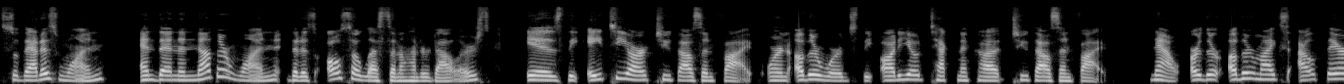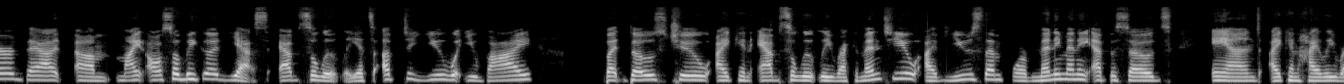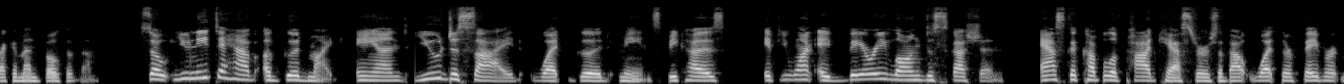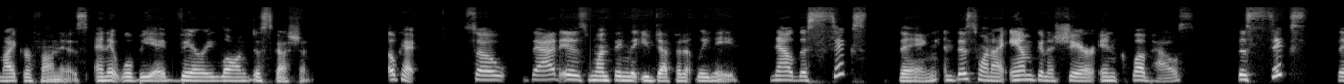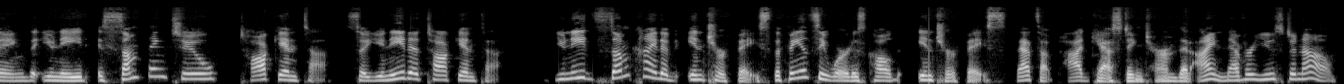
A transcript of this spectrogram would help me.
So that is one. And then another one that is also less than $100 is the ATR 2005, or in other words, the Audio Technica 2005. Now, are there other mics out there that um, might also be good? Yes, absolutely. It's up to you what you buy, but those two I can absolutely recommend to you. I've used them for many, many episodes and I can highly recommend both of them. So you need to have a good mic and you decide what good means because if you want a very long discussion, ask a couple of podcasters about what their favorite microphone is and it will be a very long discussion. Okay. So that is one thing that you definitely need. Now the sixth thing, and this one I am going to share in Clubhouse. The sixth thing that you need is something to talk into. So you need a talk into. You need some kind of interface. The fancy word is called interface. That's a podcasting term that I never used to know.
